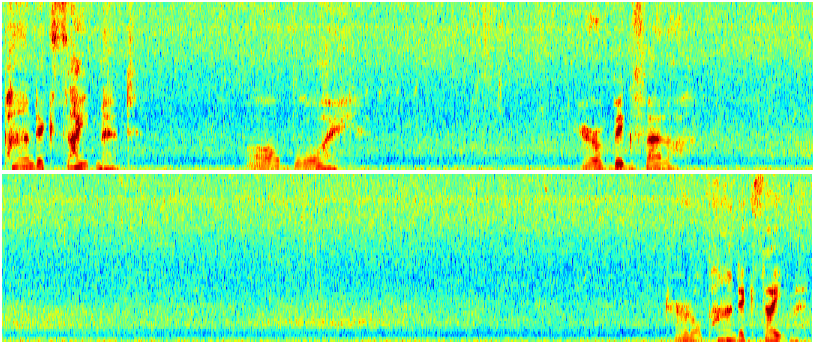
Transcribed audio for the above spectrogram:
Pond excitement. Oh boy. You're a big fella. Turtle Pond excitement.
